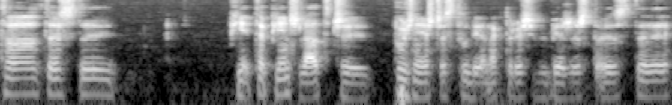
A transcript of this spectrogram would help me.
to, to jest y, te 5 lat, czy później jeszcze studia, na które się wybierzesz, to jest y,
